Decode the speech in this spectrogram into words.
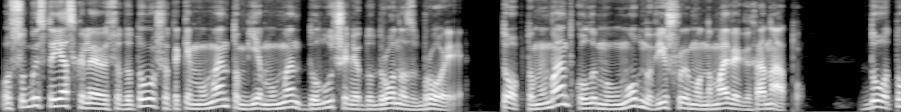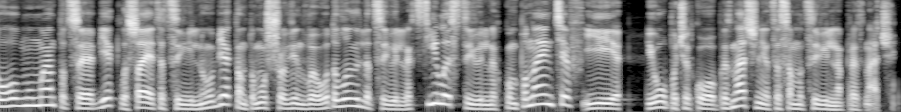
Особисто я схиляюся до того, що таким моментом є момент долучення до дрона зброї, тобто момент, коли ми умовно вішуємо на Mavic гранату. До того моменту цей об'єкт лишається цивільним об'єктом, тому що він виготовлений для цивільних цілей, з цивільних компонентів, і його початкове призначення це саме цивільне призначення.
